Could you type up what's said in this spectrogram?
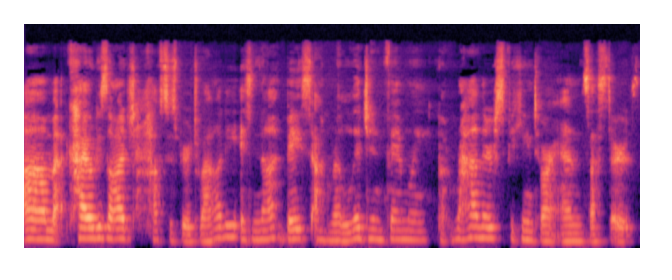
um, Coyotes Lodge House of Spirituality is not based on religion, family, but rather speaking to our ancestors,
